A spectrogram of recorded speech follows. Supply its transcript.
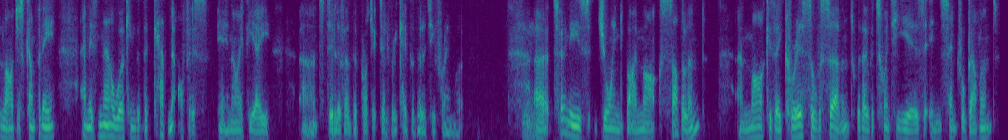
largest company, and is now working with the Cabinet Office in IPA uh, to deliver the project delivery capability framework. Uh, Tony's joined by Mark Sutherland, and Mark is a career civil servant with over 20 years in central government,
